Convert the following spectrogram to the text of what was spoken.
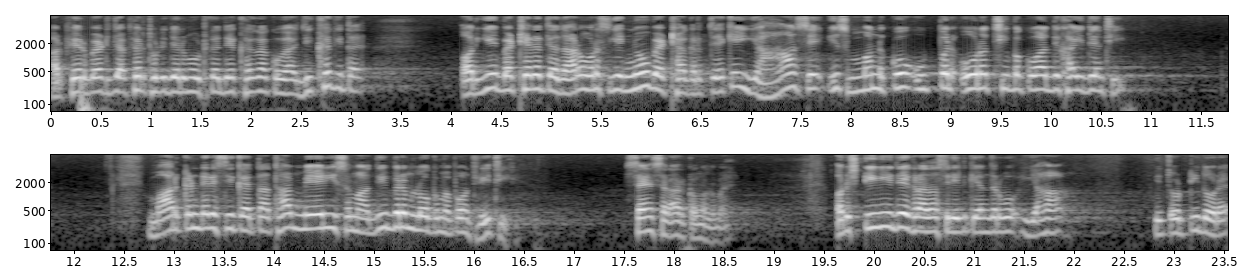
और फिर बैठ जा, फिर थोड़ी देर में उठ कर देखेगा, कोई दिखेगी तय। और ये बैठे रहते हज़ारों वर्ष ये न्यू बैठा करते कि यहाँ से इस मन को ऊपर और अच्छी बकवास दिखाई दे थी। मार्कंडे ऋषि कहता था, मेरी समाधि ब्रह्मलोक में पहुँच रही थी, सहसरार कमल में। और इस टीवी देख रहा था, शरीर के अंदर वो यहाँ ये चोटी दो रहे।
